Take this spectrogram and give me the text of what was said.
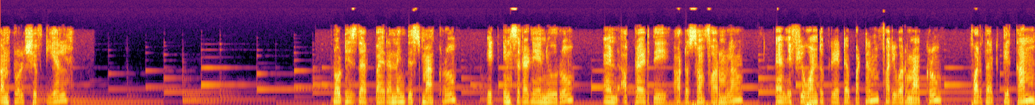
Ctrl shift L. Notice that by running this macro it inserted a new row and applied the AutoSum formula. And if you want to create a button for your macro for that click on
